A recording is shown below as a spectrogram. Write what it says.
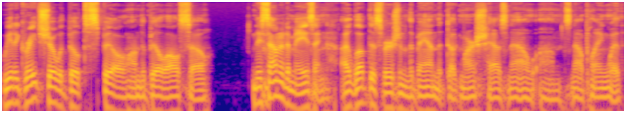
We had a great show with Built to Spill on the bill also. They sounded amazing. I love this version of the band that Doug Martsch has now. Um, is now playing with.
